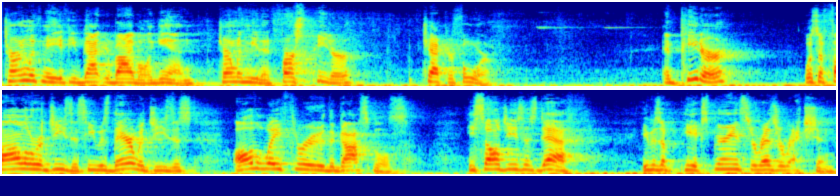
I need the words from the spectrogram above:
Turn with me, if you've got your Bible again, turn with me to 1 Peter chapter 4. And Peter was a follower of Jesus. He was there with Jesus all the way through the Gospels. He saw Jesus' death, he, was a, he experienced a resurrection.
